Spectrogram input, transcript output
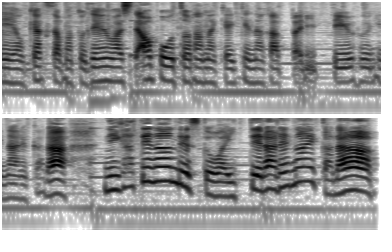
えー、お客様と電話してアポを取らなきゃいけなかったりっていう風になるから苦手なんですとは言ってられないから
